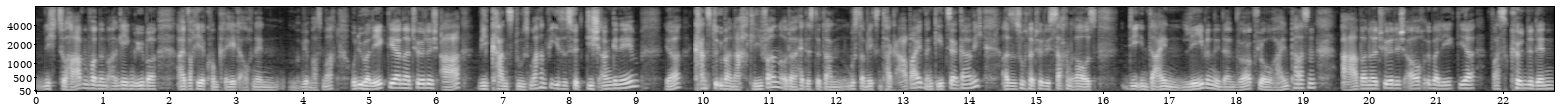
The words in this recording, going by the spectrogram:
nicht zu haben von dem Gegenüber, einfach hier konkret auch nennen, wie man es macht. Und überleg dir natürlich, A, wie kannst du es machen? Wie ist es für dich angenehm? Ja, kannst du über Nacht liefern oder hättest du dann, musst du am nächsten Tag arbeiten? Dann geht's ja gar nicht. Also such natürlich Sachen raus, die in dein Leben, in dein Workflow rein reinpassen, aber natürlich auch überleg dir, was könnte denn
